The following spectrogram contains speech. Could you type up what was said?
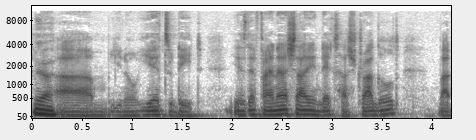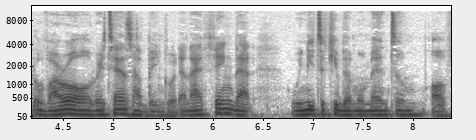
Yeah. Um, you know, year to date. Yes, the financial index has struggled, but overall returns have been good, and I think that we need to keep the momentum of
